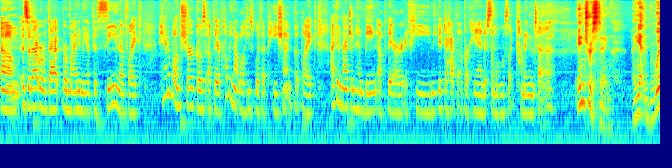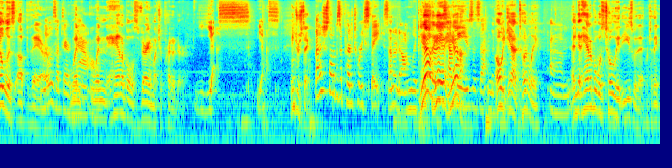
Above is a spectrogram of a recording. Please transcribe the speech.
Um, and so that re- that reminded me of this scene of like Hannibal. I'm sure goes up there, probably not while he's with a patient, but like I can imagine him being up there if he needed to have the upper hand if someone was like coming to. Interesting. And yet Will is up there. Will is up there when, now. When Hannibal is very much a predator. Yes, yes. Interesting. I just thought it was a predatory space. I don't know. I'm like, Yeah, curious yeah, how yeah. he uses that in the Oh future. yeah, totally. Um, And yet Hannibal was totally at ease with it, which I think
